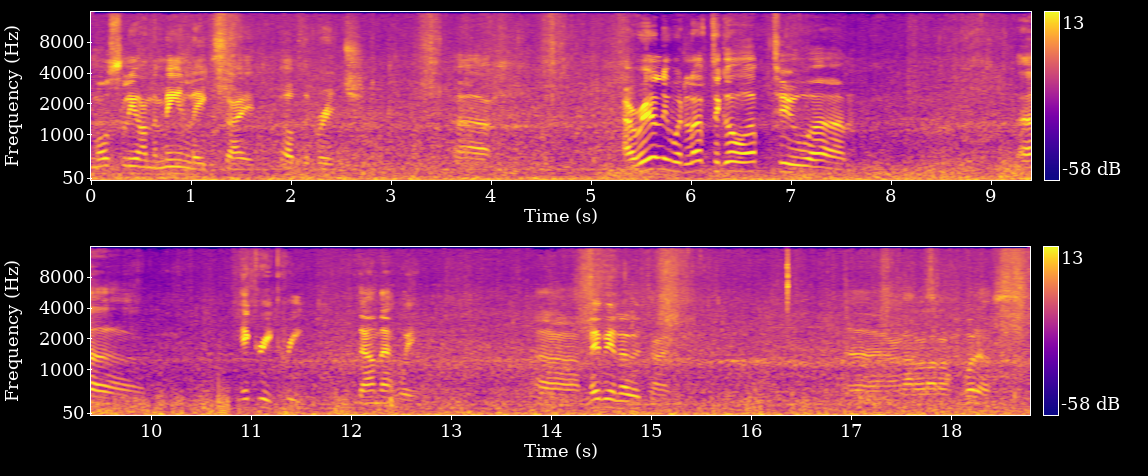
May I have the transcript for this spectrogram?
mostly on the main lake side of the bridge. Uh, I really would love to go up to. Um, uh, Hickory Creek down that way. Uh, maybe another time. Uh, what else?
